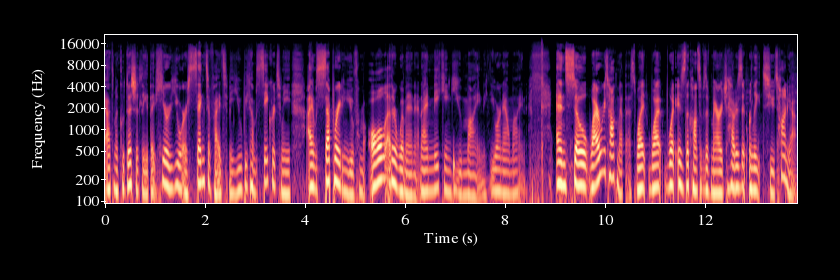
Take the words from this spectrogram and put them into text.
at mekudeshetli, that here you are sanctified to me, you become sacred to me. I am separating you from all other women and I'm making you mine. You are now mine. And so why are we talking about this? What what what is the concept of marriage? How does it relate to Tanya?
